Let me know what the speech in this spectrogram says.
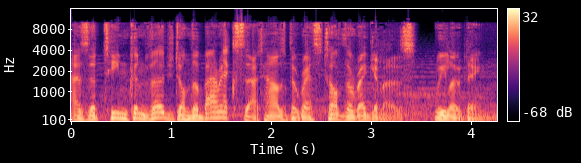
as the team converged on the barracks that housed the rest of the regulars, reloading.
